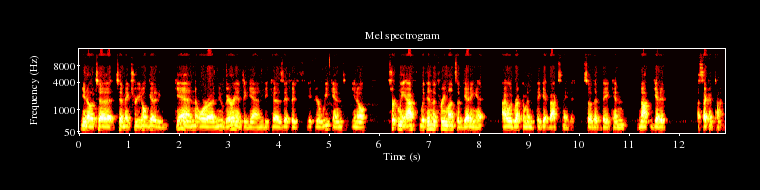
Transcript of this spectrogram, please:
you know, to to make sure you don't get it again or a new variant again. Because if it's if you're weakened, you know, certainly after, within the three months of getting it, I would recommend that they get vaccinated so that they can not get it a second time.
